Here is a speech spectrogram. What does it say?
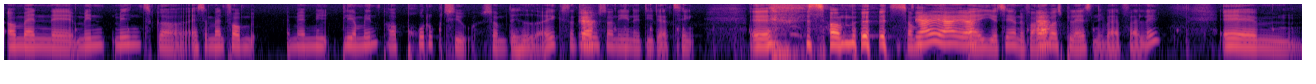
og man øh, min, mindsker, altså man får at man bliver mindre produktiv, som det hedder, ikke? Så det Ja. er jo sådan en af de der ting, øh, som, øh, som Ja, ja, er ja. irriterende for ja. arbejdspladsen i hvert fald, ikke? Øhm,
